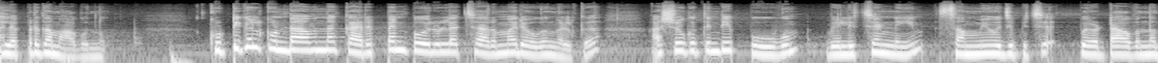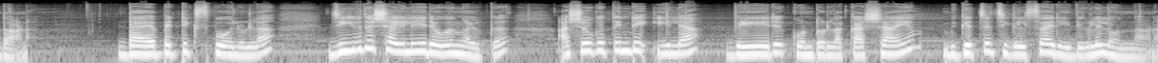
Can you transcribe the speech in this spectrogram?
ഫലപ്രദമാകുന്നു. കുട്ടികൾക്കുണ്ടാവുന്ന കരപ്പൻ പോലുള്ള ചർമ്മരോഗങ്ങൾക്ക് അശോകത്തിന്റെ പൂവും വെളിച്ചെണ്ണയും സംയോജിപ്പിച്ച് പുരട്ടാവുന്നതാണ്. ഡയബറ്റിക്സ് പോലുള്ള ജീവിതശൈലീ രോഗങ്ങൾക്ക് അശോകത്തിന്റെ ഇല വേര് കൊണ്ടുള്ള കഷായം മികച്ച ചികിത്സാ രീതികളിൽ ഒന്നാണ്.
